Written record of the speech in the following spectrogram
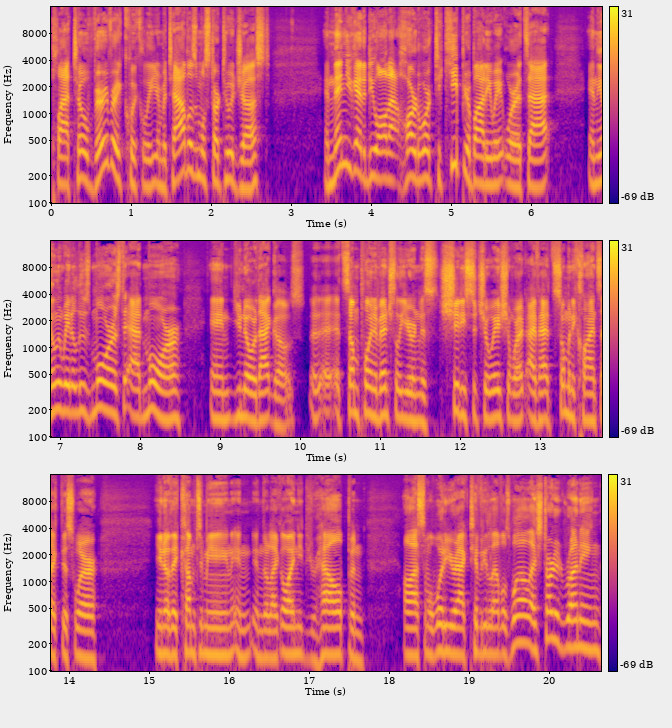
plateau very, very quickly. Your metabolism will start to adjust, and then you got to do all that hard work to keep your body weight where it's at. And the only way to lose more is to add more, and you know where that goes. At some point, eventually, you're in this shitty situation where I've had so many clients like this where, you know, they come to me and, and they're like, "Oh, I need your help," and I'll ask them, well, what are your activity levels? Well, I started running,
